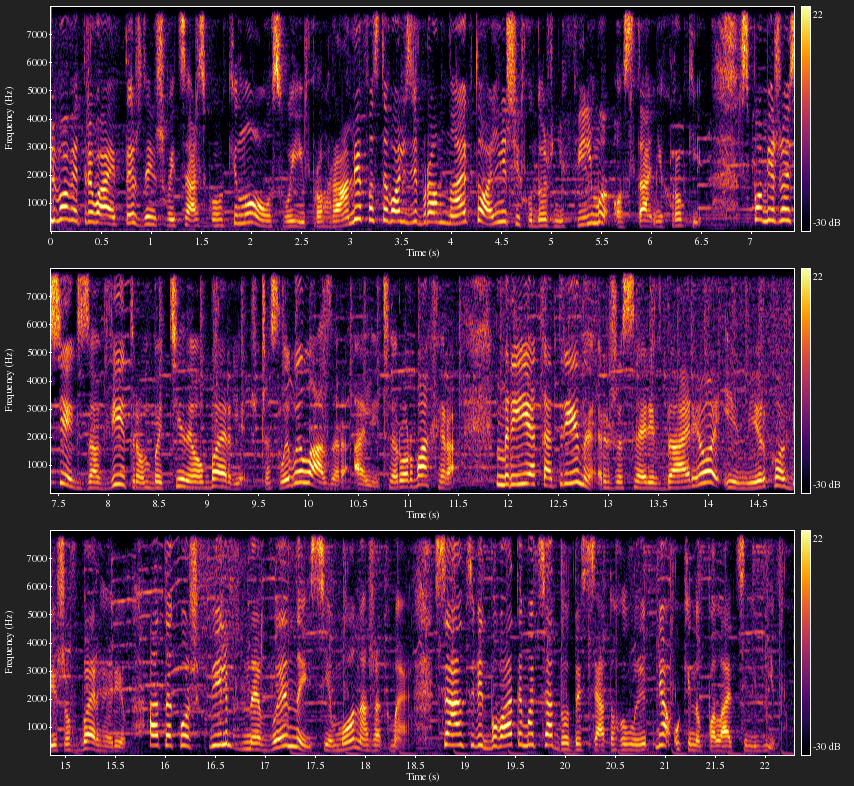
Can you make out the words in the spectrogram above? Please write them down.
У Львові триває тиждень швейцарського кіно. У своїй програмі фестиваль зібрав найактуальніші художні фільми останніх років. З поміж усіх за вітром Беттіни Оберлі, щасливий Лазар Аліче Рорвахера, Мрія Катріни, режисерів Даріо і Мірко Бішофбергерів, а також фільм Невинний Сімона Жакме. Сеанси відбуватимуться до 10 липня у кінопалаці Львів.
